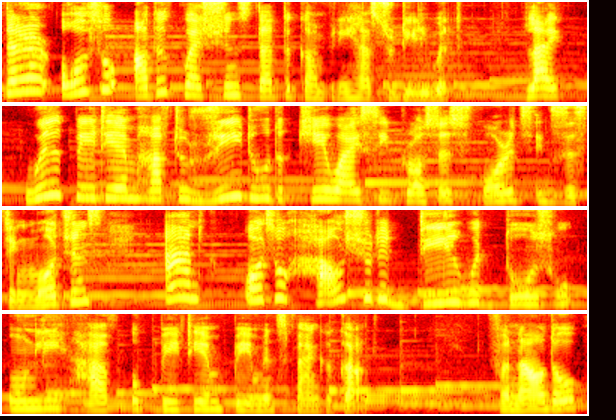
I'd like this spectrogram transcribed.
There are also other questions that the company has to deal with, like will Paytm have to redo the KYC process for its existing merchants and also how should it deal with those who only have a Paytm payments bank account? For now though,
